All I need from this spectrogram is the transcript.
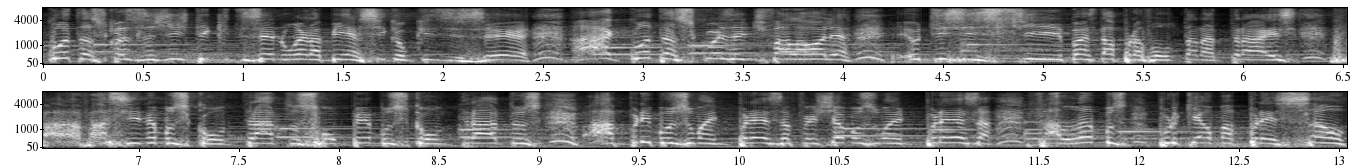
quantas coisas a gente tem que dizer, não era bem assim que eu quis dizer, ah, quantas coisas a gente fala, olha, eu desisti, mas dá para voltar atrás, assinamos contratos, rompemos contratos, abrimos uma empresa, fechamos uma empresa, falamos porque é uma pressão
